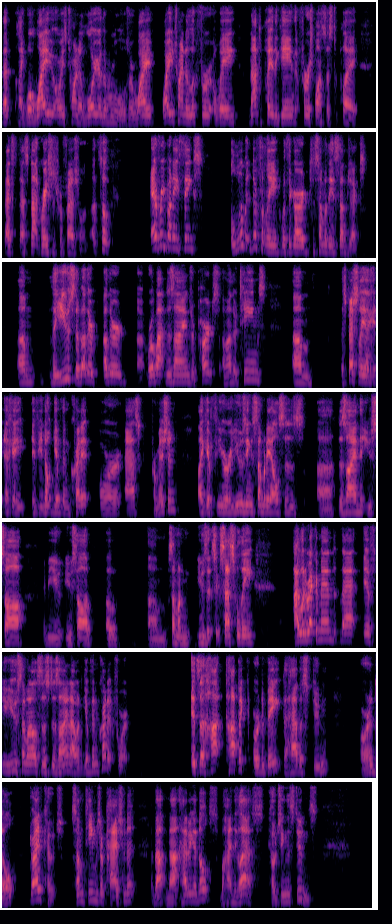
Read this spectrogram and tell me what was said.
That like, well, why are you always trying to lawyer the rules, or why why are you trying to look for a way not to play the game that first wants us to play? That's that's not gracious professional. Uh, so everybody thinks a little bit differently with regard to some of these subjects. Um, the use of other other uh, robot designs or parts of other teams, um, especially like, okay, if you don't give them credit or ask permission, like if you're using somebody else's uh, design that you saw, maybe you you saw a, um, someone use it successfully. I would recommend that if you use someone else's design, I would give them credit for it. It's a hot topic or debate to have a student or an adult drive coach. Some teams are passionate about not having adults behind the glass coaching the students.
